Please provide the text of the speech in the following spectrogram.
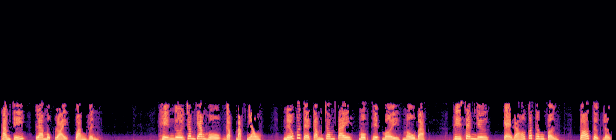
Thậm chí là một loại quang vinh. Hiện người trong giang hồ gặp mặt nhau, nếu có thể cầm trong tay một thiệp mời màu bạc, thì xem như kẻ đó có thân phận, có thực lực,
